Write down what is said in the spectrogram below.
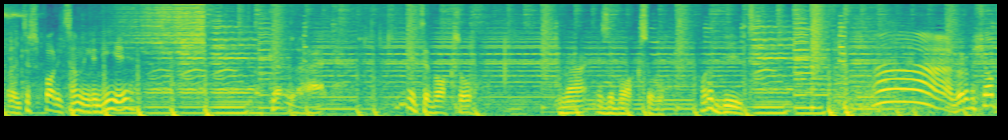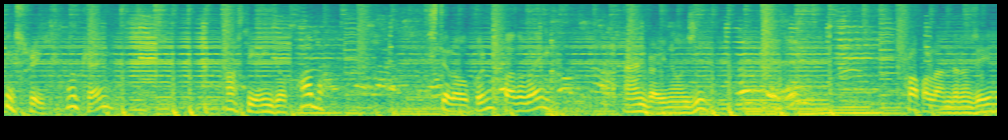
But I just spotted something in here. Look at that. It's a Vauxhall. That is a Vauxhall. What a beaut. Ah, a bit of a shopping street. Okay. Past the Angel Pub. Still open, by the way. And very noisy. Proper Londoners here.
